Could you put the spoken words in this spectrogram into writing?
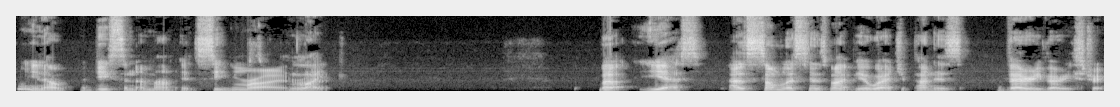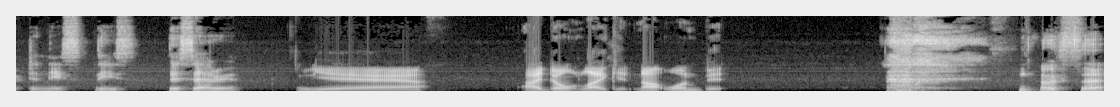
you know a decent amount. It seems Right, right. like. But yes, as some listeners might be aware, Japan is very very strict in these these this area. Yeah. I don't like it, not one bit. no sir.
